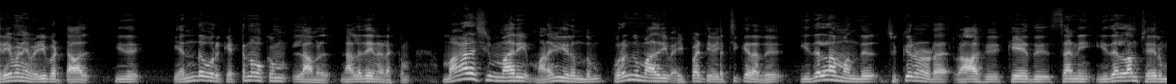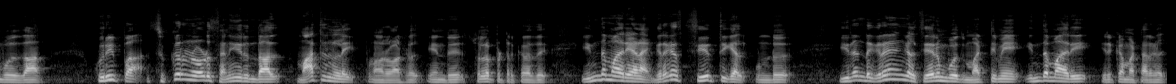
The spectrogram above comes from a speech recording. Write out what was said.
இறைவனை வழிபட்டால் இது எந்த ஒரு கெட்ட நோக்கமும் இல்லாமல் நல்லதே நடக்கும். மகாலட்சுமி மாதிரி மனைவி இருந்தும் குரங்கு மாதிரி வைப்பாட்டி வச்சிக்கிறது. இதெல்லாம் வந்து சுக்கிரனோட ராகு கேது சனி இதெல்லாம் சேரும்போது தான் குறிப்பாக சுக்கிரனோடு சனி இருந்தால் மாற்றுநிலை புணர்வார்கள் என்று சொல்லப்பட்டிருக்கிறது. இந்த மாதிரியான கிரக சீர்த்திகள் உண்டு. இரண்டு கிரகங்கள் சேரும்போது மட்டுமே இந்த மாதிரி இருக்க மாட்டார்கள்.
